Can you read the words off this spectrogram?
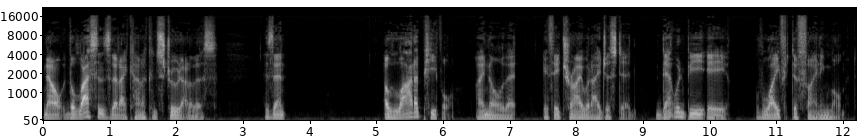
Now, the lessons that I kind of construed out of this is that a lot of people I know that if they try what I just did, that would be a life defining moment.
